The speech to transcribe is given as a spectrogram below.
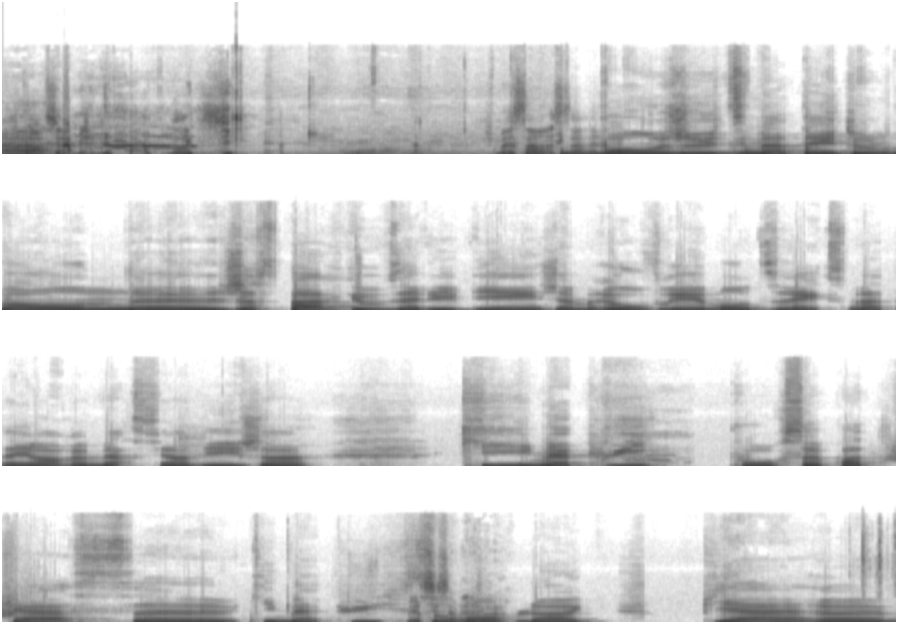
Ah, ça moi aussi. Je me sens sale. Bon jeudi matin tout le monde. Euh, J'espère que vous allez bien. J'aimerais ouvrir mon direct ce matin en remerciant les gens qui m'appuient pour ce podcast, euh, qui m'appuient sur mon blog. Pierre, euh,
